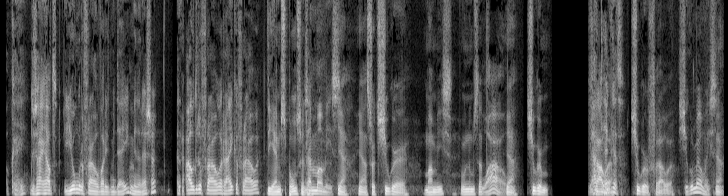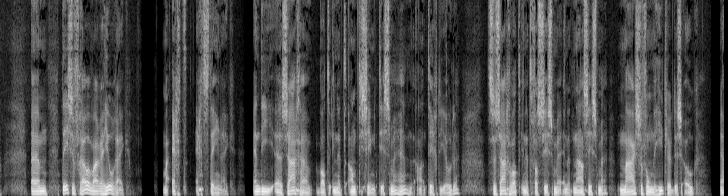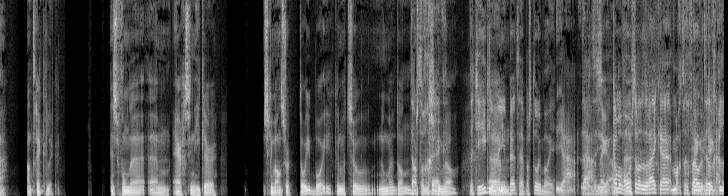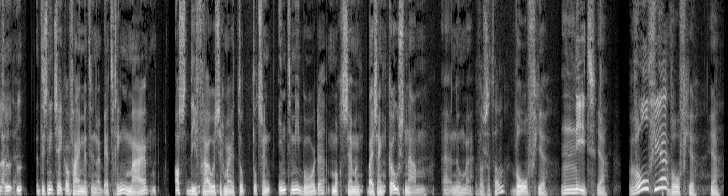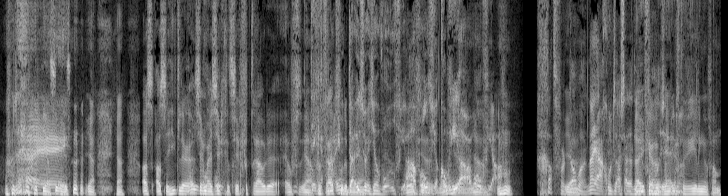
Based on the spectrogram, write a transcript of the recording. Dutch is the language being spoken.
Oké. Dus hij had jongere vrouwen waar hij het mee deed, minnaressen. En oudere vrouwen, rijke vrouwen, Die hem sponsorden. zijn mammies. Ja, ja, een soort sugar mummies. Hoe noemen ze dat? Wauw. Ja, sugar, Ja, vrouwen. denk het. sugar vrouwen. Sugar mammies. Ja. Ehm, deze vrouwen waren heel rijk. Maar echt, echt steenrijk. En die eh, zagen wat in het antisemitisme hè, tegen de Joden. Ze zagen wat in het fascisme en het nazisme. Maar ze vonden Hitler dus ook ja, aantrekkelijk. En ze vonden ehm, ergens in Hitler misschien wel een soort toyboy, kunnen we het zo noemen dan? Dat is toch misschien gek? wel. Dat je Hitler in je Ehm, bed hebt als toyboy. Ja, het is- nee, ik kan me eh, voorstellen dat rijke, machtige vrouwen Kijk, het heel kijk, gaaf het is niet zeker of hij met hun naar bed ging, maar als die vrouwen zeg maar, tot, tot zijn intimie behoorden, mochten ze hem bij zijn koosnaam eh, noemen. Wat was dat dan? Wolfje. Niet. Ja, Wolfje? Wolfje. Ja, Nee. ja serieus. ja, ja. Als, als Hitler Wolf, zeg maar, wolf, zich, zich vertrouwde, of ja, Denk vertrouwd voelde bij Duits, hem. weet je wel. Wolfje, ja, Wolfje, kom hier, ja, Ja. Gadverdamme. Nou ja, goed, als hij dat leuk vond, is dat echt rillingen van.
